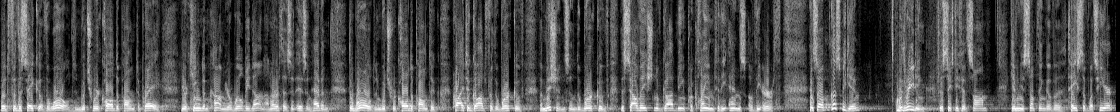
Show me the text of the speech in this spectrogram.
but for the sake of the world in which we're called upon to pray, Your kingdom come, Your will be done on earth as it is in heaven. The world in which we're called upon to cry to God for the work of uh, missions and the work of the salvation of God being proclaimed to the ends of the earth. And so let's begin with reading the 65th Psalm, giving you something of a taste of what's here.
